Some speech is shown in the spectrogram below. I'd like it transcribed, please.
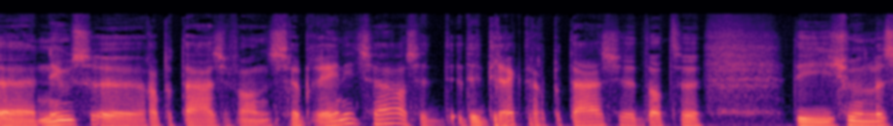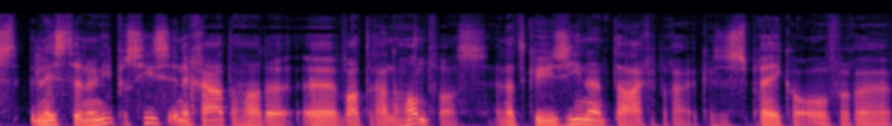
uh, nieuwsrapportage uh, van Srebrenica... als de directe rapportage... dat uh, die journalisten nog niet precies in de gaten hadden uh, wat er aan de hand was. En dat kun je zien aan taalgebruik. Ze spreken over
